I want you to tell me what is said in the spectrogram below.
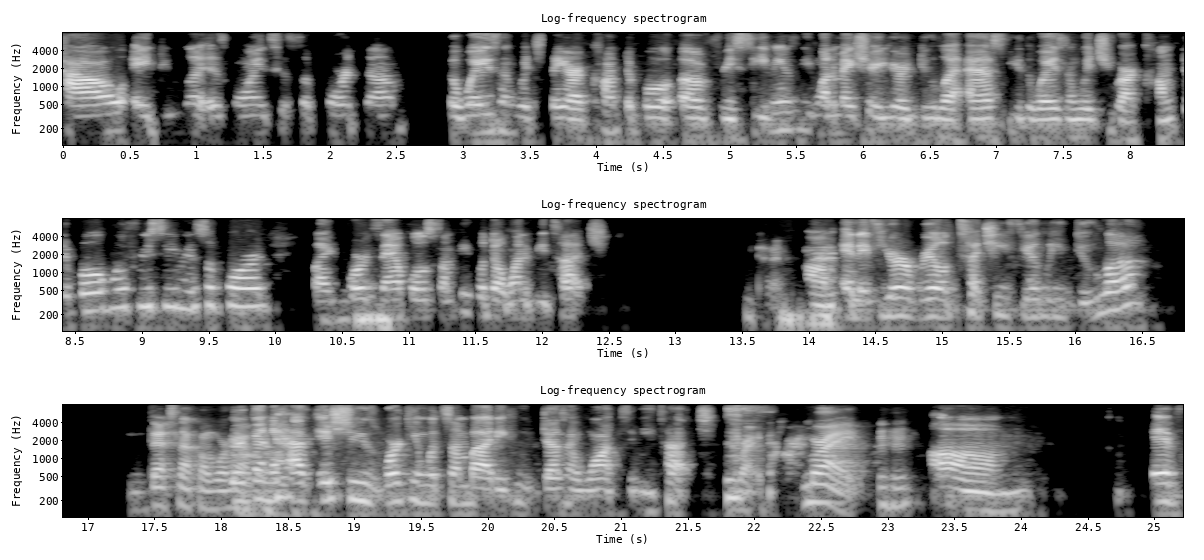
how a doula is going to support them the ways in which they are comfortable of receiving. You want to make sure your doula asks you the ways in which you are comfortable with receiving support. Like, for mm-hmm. example, some people don't want to be touched. Okay. Um, and if you're a real touchy feely doula, that's not going to work. You're going to have issues working with somebody who doesn't want to be touched. Right. Right. Mm-hmm. Um, if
